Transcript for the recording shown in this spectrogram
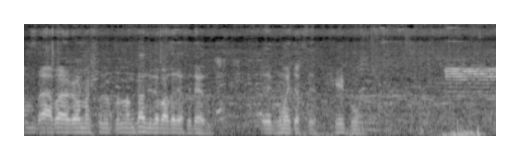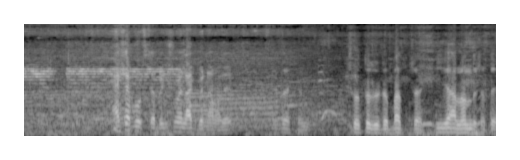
আমরা আবার রওনা শুরু করলাম। গাজীরা বাজারে আছে দেখেন। এই ঘুমাইতেছে সে ঘুম। আশা পড়ছে বেশি সময় লাগবে না আমাদের। দেখেন ছোট দুটো বাচ্চা কি আনন্দের সাথে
